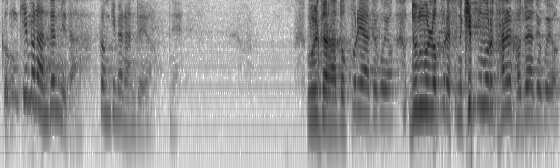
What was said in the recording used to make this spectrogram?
끊기면 안 됩니다. 끊기면 안 돼요. 네. 울더라도 뿌려야 되고요. 눈물로 뿌렸으면 기쁨으로 단을 거둬야 되고요.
